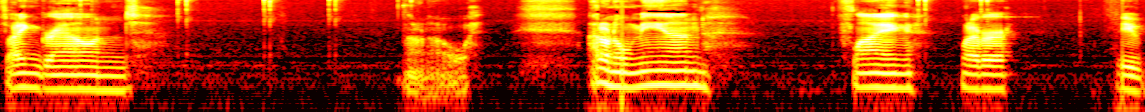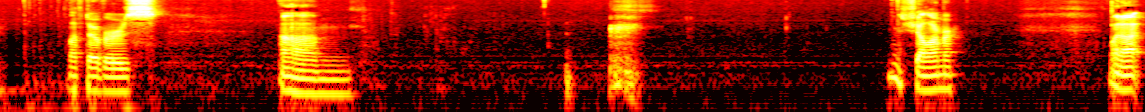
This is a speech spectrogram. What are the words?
Fighting ground. I don't know. I don't know, man. Flying, whatever. Few leftovers. Um. Shell armor. Why not?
